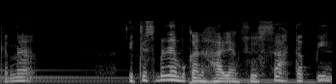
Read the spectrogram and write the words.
karena itu sebenarnya bukan hal yang susah tapi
